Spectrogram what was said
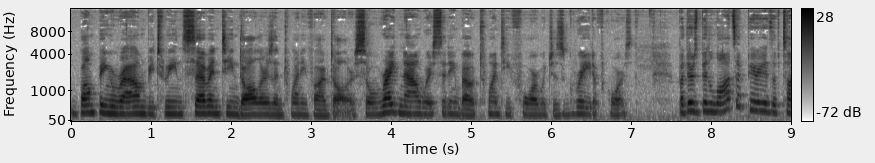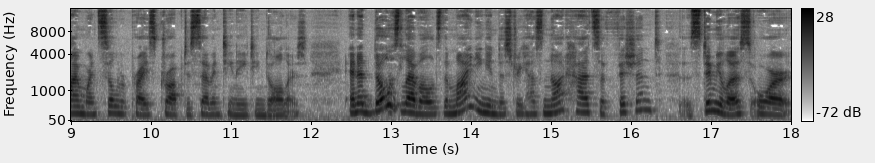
bumping around between $17 and $25. So right now we're sitting about 24, which is great, of course. But there's been lots of periods of time when silver price dropped to $17, $18. And at those levels, the mining industry has not had sufficient stimulus or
